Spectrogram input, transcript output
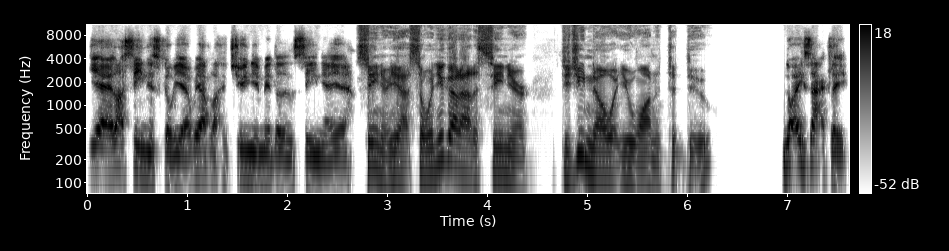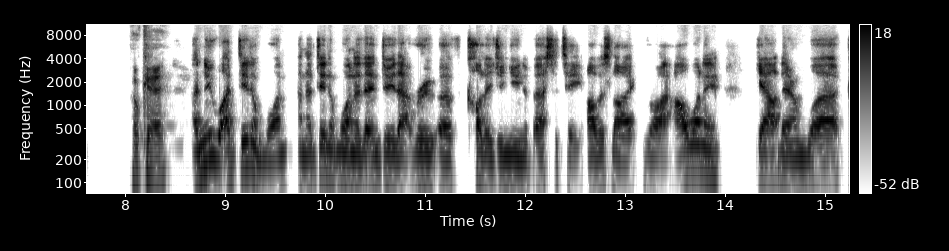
Yeah, like senior school. Yeah, we have like a junior, middle, and senior. Yeah, senior. Yeah. So when you got out of senior, did you know what you wanted to do? Not exactly. Okay. I knew what I didn't want, and I didn't want to then do that route of college and university. I was like, right, I want to get out there and work.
